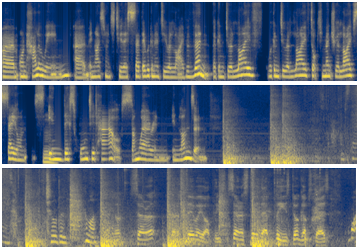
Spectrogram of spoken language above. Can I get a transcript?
um, on Halloween um, in 1992. They said they were going to do a live event. They're going to do a live, we're going to do a live documentary, a live seance mm. in this haunted house somewhere in, in London. Upstairs. Children, come on. No, Sarah, Sarah, stay where you are, please. Sarah, stay there, please. Don't go upstairs. Why?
